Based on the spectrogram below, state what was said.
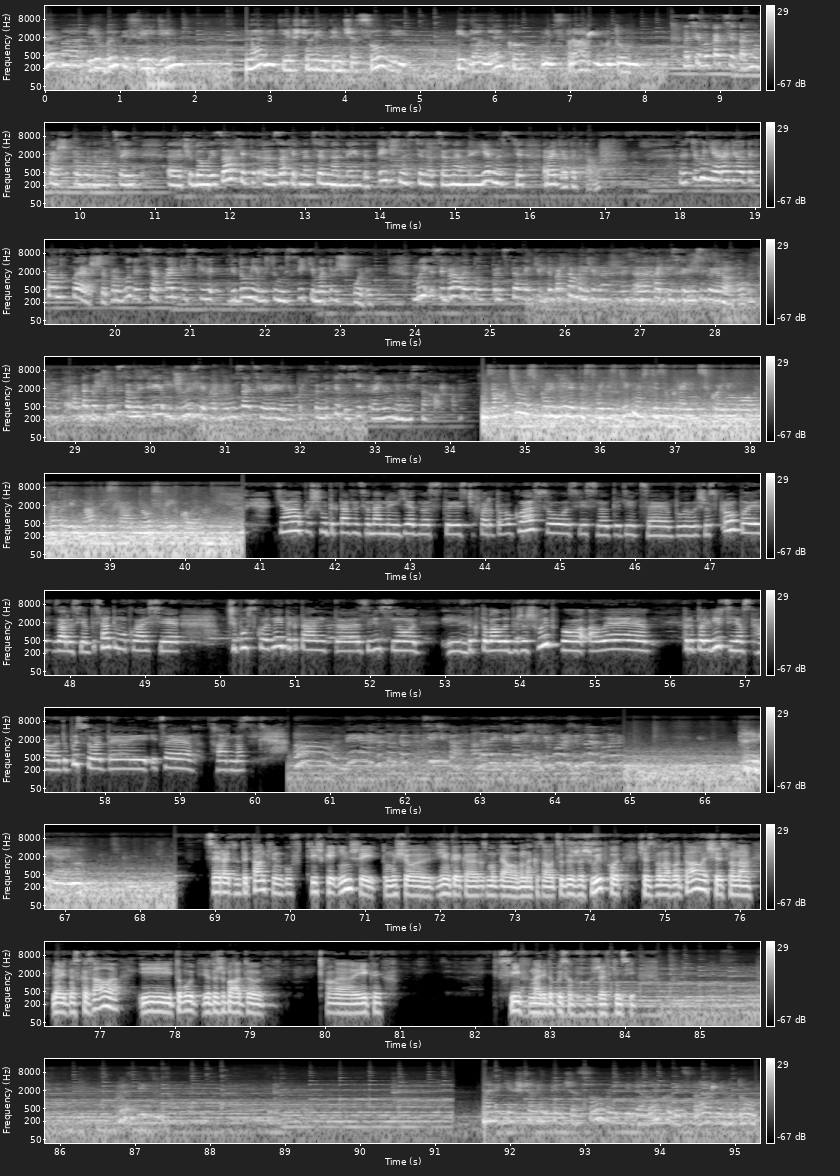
Треба любити свій дім, навіть якщо він тимчасовий і далеко від справжнього дому. На цій локації так ми перше проводимо цей е, чудовий захід, е, захід національної ідентичності, національної єдності радіодиктант. Сьогодні радіодиктант вперше проводиться в Харківській відомій в усьому світі метрошколі. Ми зібрали тут представників департаментів е, Харківської міської ради, а також представники учнівських організацій районів, представники з усіх районів міста Харкова. Захотілося перевірити свої здібності з української мови та доєднатися до своїх колег. Я пишу диктант національної єдності з 4 класу. Звісно, тоді це були лише спроби. Зараз я в 10 класі. Чи був складний диктант? Е, Звісно, диктували дуже швидко, але при перевірці я встигала дописувати, і це гарно. О, де? Тобто всі чекали, але найцікавіше, що поруч зі мною була така. Перевіряємо. Цей радіодиктант він був трішки інший, тому що жінка, яка розмовляла, вона казала, це дуже швидко, щось вона глотала, щось вона навіть не сказала, і тому я дуже багато е, яких слів навіть дописав вже в кінці. Навіть якщо він тимчасовий і далеко від справжнього дому.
